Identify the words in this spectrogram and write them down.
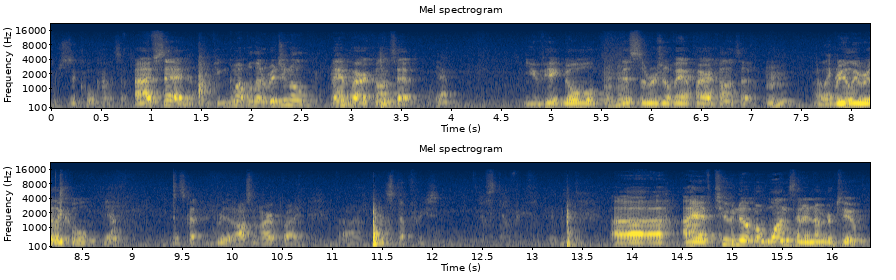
which is a cool concept. I've said, if you can come up with an original vampire concept, Yeah. you've hit gold. Mhm. This is the original vampire concept. Mm-hmm. I like really, really cool. Yeah. And it's got really awesome art by uh, Stelfreeze. Mhm. Uh, I have two number ones and a number two.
